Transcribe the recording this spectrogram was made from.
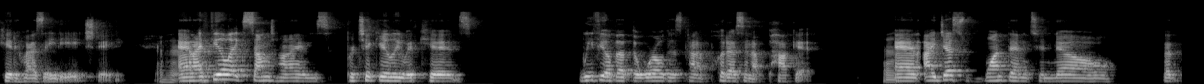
kid who has ADHD. Mm-hmm. And I feel like sometimes, particularly with kids, we feel that the world has kind of put us in a pocket. Mm. And I just want them to know that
